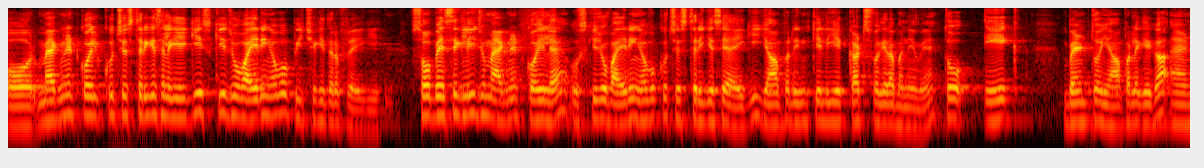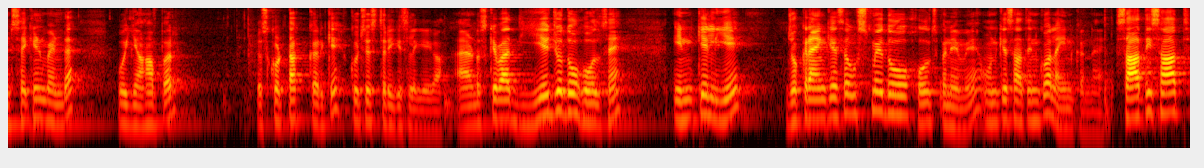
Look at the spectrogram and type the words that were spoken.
और मैग्नेट कोयल कुछ इस तरीके से लगेगी, इसकी जो वायरिंग है वो पीछे की तरफ़ रहेगी। सो so बेसिकली जो मैग्नेट कोयल है, उसकी जो वायरिंग है वो कुछ इस तरीके से आएगी। यहाँ पर इनके लिए कट्स वगैरह बने हुए हैं। तो एक बेंड तो यहाँ पर लगेगा एंड सेकेंड बेंड है, वो यहाँ पर इसको टक करके कुछ इस तरीके से लगेगा। एंड उसके बाद ये जो दो होल्स हैं, इनके लिए जो क्रैंकेस है उसमें दो होल्स बने हुए हैं, उनके साथ इनको अलाइन करना है। साथ ही साथ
